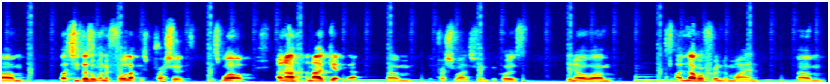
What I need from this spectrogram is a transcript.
um, but she doesn't want to feel like it's pressured as well. And I and I get that um, pressurized thing because you know um, another friend of mine, um,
